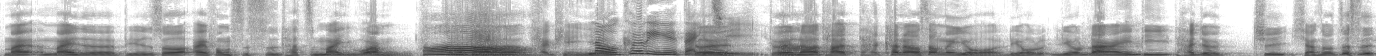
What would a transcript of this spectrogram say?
卖卖的，比如说 iPhone 十四，它只卖一万五，哦，太便宜了。那我柯林也带对对，然后他他看到上面有流流浪 ID，他就去想说这是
